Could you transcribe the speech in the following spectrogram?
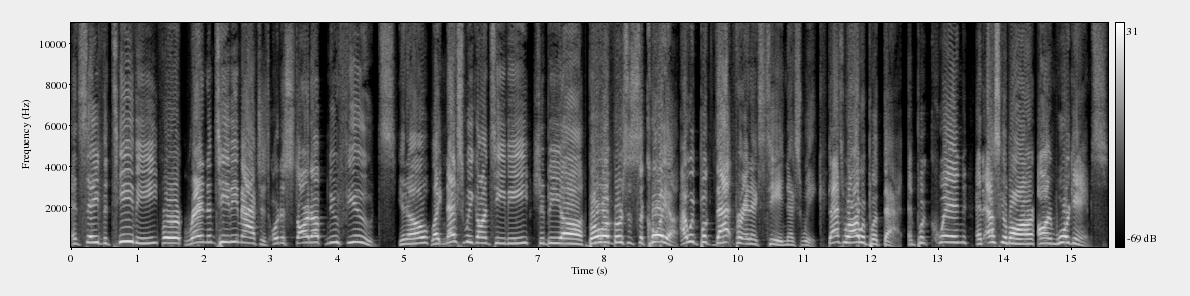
and save the TV for random TV matches or to start up new feuds. You know, like next week on TV should be uh Boa versus Sikoa. I would book that for NXT next week. That's where I would put that and put Quinn and Escobar on War Games.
